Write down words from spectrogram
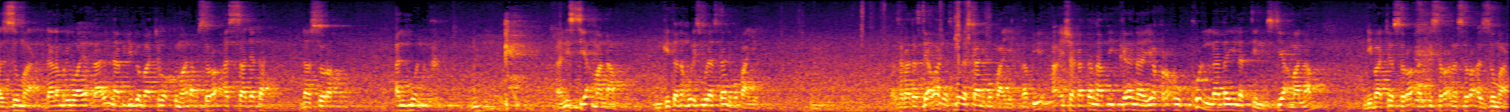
Az-Zumar. Dalam riwayat lain Nabi juga baca waktu malam surah As-Sajadah dan surah Al-Mulk. Nah, ini setiap malam kita nak boleh semudah sekali pun payah. Saya kata setiap malam semudah sekali pun payah. Tapi Aisyah kata Nabi kana yaqra'u kulla lailatin setiap malam dibaca surah Al-Isra dan surah Az-Zumar.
